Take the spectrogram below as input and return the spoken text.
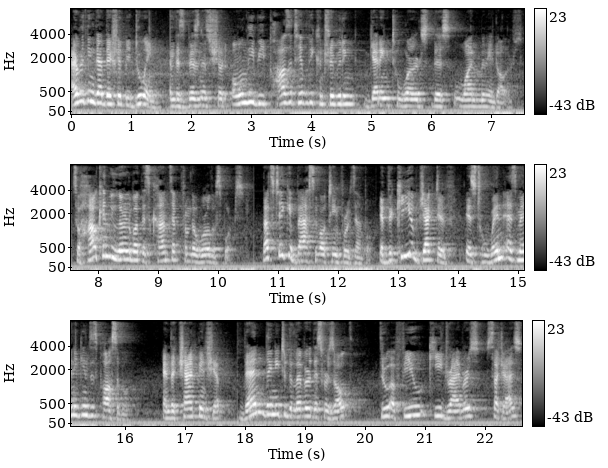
Everything that they should be doing in this business should only be positively contributing getting towards this $1 million. So, how can we learn about this concept from the world of sports? Let's take a basketball team for example. If the key objective is to win as many games as possible and the championship, then they need to deliver this result through a few key drivers, such as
